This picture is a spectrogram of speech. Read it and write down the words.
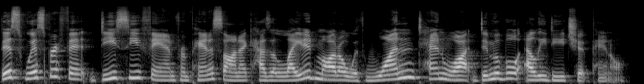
This WhisperFit DC fan from Panasonic has a lighted model with one 10 watt dimmable LED chip panel.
